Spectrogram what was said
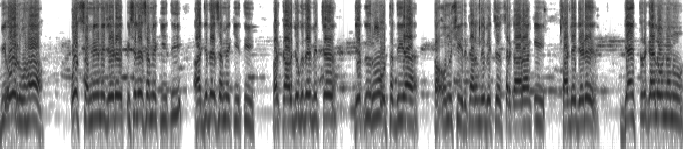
ਵੀ ਉਹ ਰੂਹਾਂ, ਉਹ ਸਮੇਂ ਨੇ ਜਿਹੜੇ ਪਿਛਲੇ ਸਮੇਂ ਕੀਤੀ, ਅੱਜ ਦੇ ਸਮੇਂ ਕੀਤੀ। ਪਰ ਕਲਯੁਗ ਦੇ ਵਿੱਚ ਜੇ ਕੋਈ ਰੂਹ ਉੱਠਦੀ ਆ, ਤਾਂ ਉਹਨੂੰ ਸ਼ਹੀਦ ਕਰਨ ਦੇ ਵਿੱਚ ਸਰਕਾਰਾਂ ਕੀ ਸਾਡੇ ਜਿਹੜੇ ਗੈਂਗਸਟਰ ਕਹਿ ਲਓ ਉਹਨਾਂ ਨੂੰ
